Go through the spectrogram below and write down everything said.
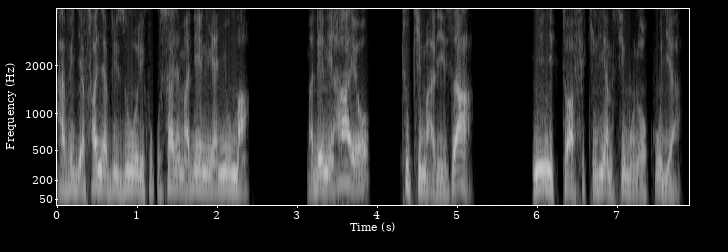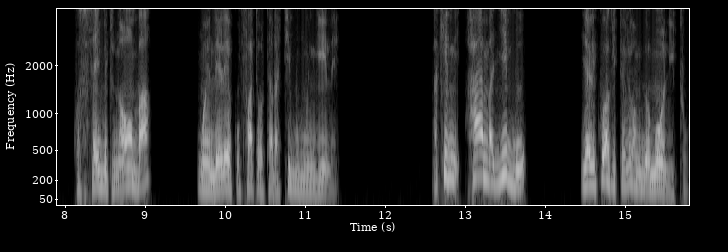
havijafanya vizuri kukusanya madeni ya nyuma. Madeni hayo tukimaliza, nyinyi tutawafikiria msimu unaokuja. Kwa sasa hivi tunaomba muendelee kufuata utaratibu mwingine, lakini haya majibu yalikuwa yakitolewa mdomoni tu,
